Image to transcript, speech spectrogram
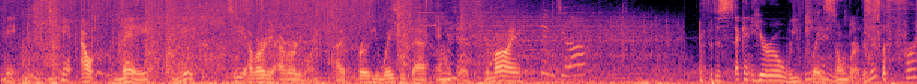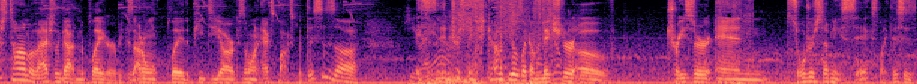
me. You can't out-Mei me. See, I've already, I've already won. I froze you way too fast, and you're dead. You're mine. And for the second hero, we play Sombra. This is the first time I've actually gotten to play her because I don't play the PTR because I'm on Xbox. But this is uh this is interesting. She kind of feels like a mixture of Tracer and Soldier 76. Like this is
